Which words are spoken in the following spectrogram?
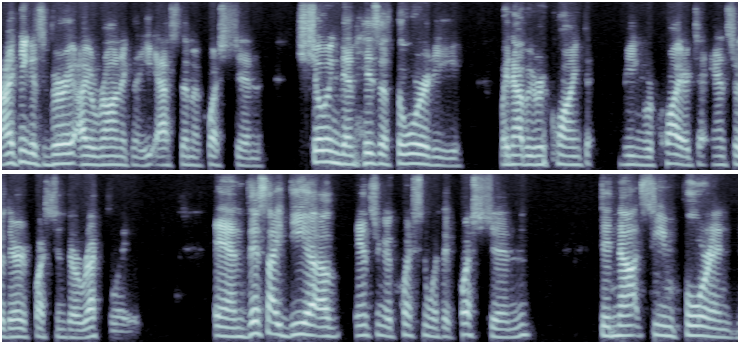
And I think it's very ironic that he asked them a question, showing them his authority by now be requiring to, being required to answer their question directly. And this idea of answering a question with a question did not seem foreign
